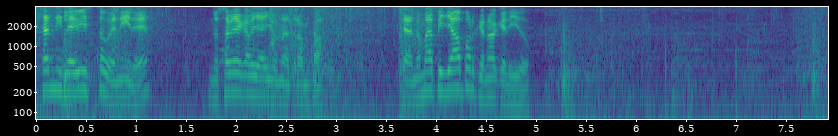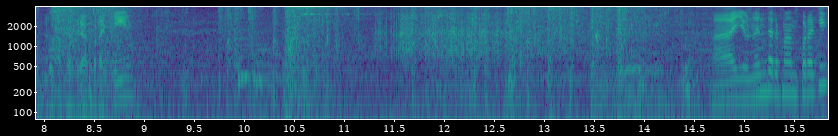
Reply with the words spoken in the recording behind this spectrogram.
Esa ni la he visto venir, ¿eh? No sabía que había ahí una trampa. O sea, no me ha pillado porque no ha querido. Vamos a tirar por aquí. ¿Hay un Enderman por aquí?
